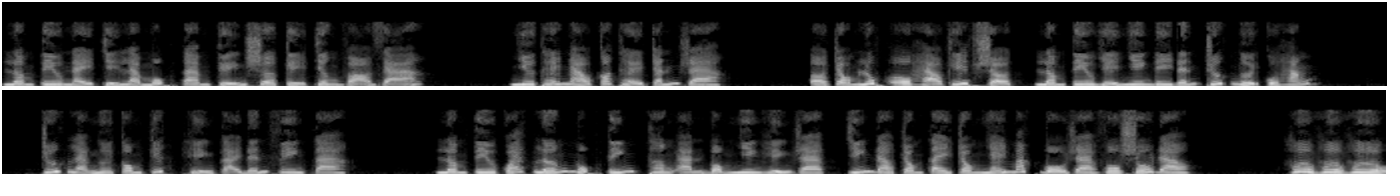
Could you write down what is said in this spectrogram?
Lâm tiêu này chỉ là một tam chuyển sơ kỳ chân võ giả. Như thế nào có thể tránh ra? Ở trong lúc ô hạo khiếp sợ, Lâm tiêu dĩ nhiên đi đến trước người của hắn. Trước là ngươi công kích, hiện tại đến phiên ta. Lâm tiêu quát lớn một tiếng thân ảnh bỗng nhiên hiện ra, chiến đao trong tay trong nháy mắt bổ ra vô số đao. Hư hư hư.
